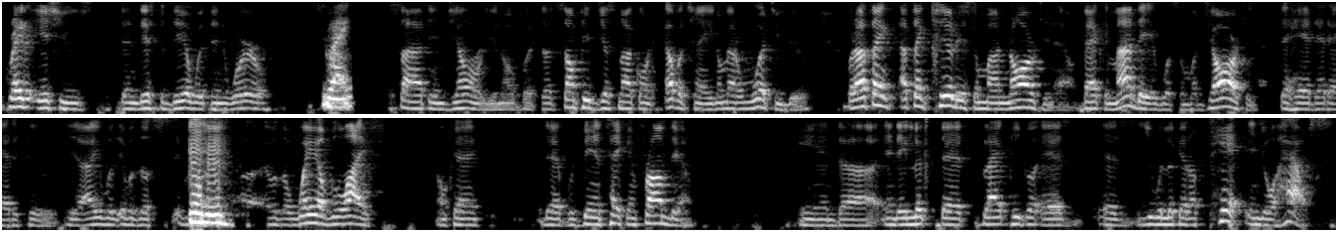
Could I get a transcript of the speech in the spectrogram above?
greater issues than this to deal with in the world. Right. Society in general, you know, but uh, some people just not going to ever change, no matter what you do. But I think I think clearly it's a minority now. Back in my day, it was a majority that had that attitude. Yeah, it was it was a it was, mm-hmm. a, uh, it was a way of life, okay, that was being taken from them, and uh, and they looked at black people as as you would look at a pet in your house,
